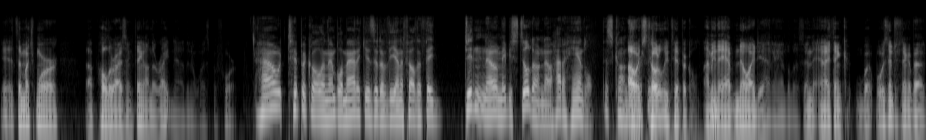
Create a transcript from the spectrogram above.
it's a much more uh, polarizing thing on the right now than it was before. How typical and emblematic is it of the NFL that they didn't know, and maybe still don't know, how to handle this controversy? Oh, it's totally typical. I mean, they have no idea how to handle this, and and I think what, what was interesting about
